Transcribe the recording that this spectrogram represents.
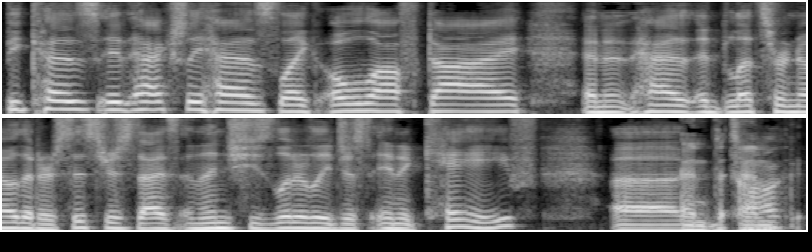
because it actually has like Olaf die, and it has it lets her know that her sister's dies, and then she's literally just in a cave. Uh, and talk, and,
